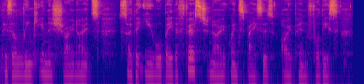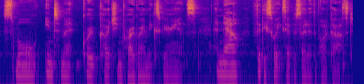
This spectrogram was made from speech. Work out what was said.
There's a link in the show notes so that you will be the first to know when spaces open for this small, intimate group coaching program experience. And now for this week's episode of the podcast.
